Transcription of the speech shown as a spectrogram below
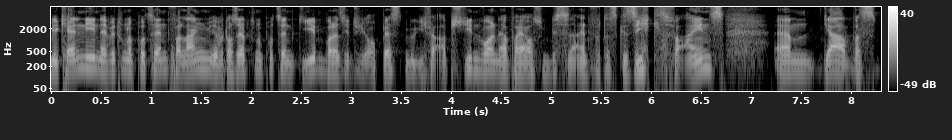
wir kennen ihn, er wird 100% verlangen, er wird auch selbst 100% geben, weil er sich natürlich auch bestmöglich verabschieden wollen. Er war ja auch so ein bisschen einfach das Gesicht des Vereins. Ähm, ja, was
